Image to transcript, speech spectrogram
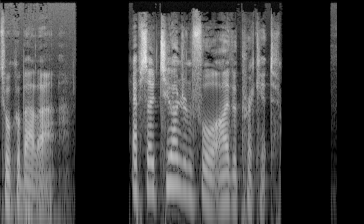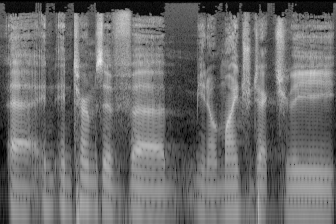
talk about that. Episode two hundred and four. Ivor Prickett. uh, in in terms of uh, you know my trajectory,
